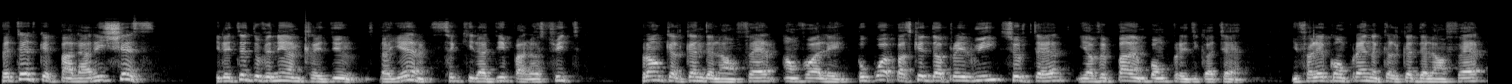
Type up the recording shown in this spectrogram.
Peut-être que par la richesse, il était devenu incrédule. D'ailleurs, ce qu'il a dit par la suite, prends quelqu'un de l'enfer, envoie-le. Pourquoi? Parce que d'après lui, sur terre, il n'y avait pas un bon prédicateur. Il fallait comprendre quelqu'un de l'enfer.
